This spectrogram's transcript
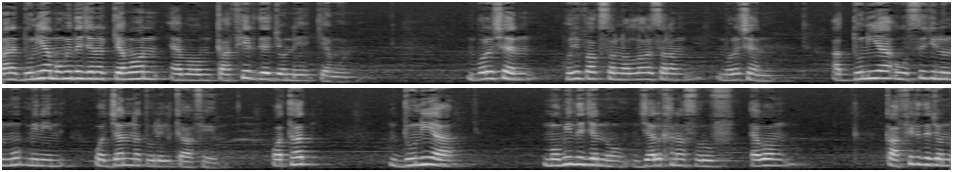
মানে দুনিয়া মমিদের জন্য কেমন এবং কাফিরদের জন্য কেমন? বলেছেন হুজুফাক সাল্লা সাল্লাম বলেছেন, আর দুনিয়া ও সিজুল মুমিনিন ও জান্নাতুলিল কাফির। অর্থাৎ দুনিয়া মমিনদের জন্য জেলখানা স্বরূপ এবং কাফিরদের জন্য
